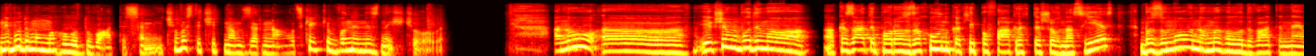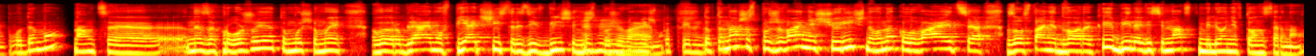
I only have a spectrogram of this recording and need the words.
не будемо ми голодувати самі, чи вистачить нам зерна, от скільки б вони не знищували? А ну, е, якщо ми будемо е, казати по розрахунках і по фактах, те, що в нас є, безумовно, ми голодувати не будемо. Нам це не загрожує, тому що ми виробляємо в 5-6 разів більше, ніж споживаємо. ніж потрібно. Тобто наше споживання щорічно воно коливається за останні два роки біля 18 мільйонів тонн зерна.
